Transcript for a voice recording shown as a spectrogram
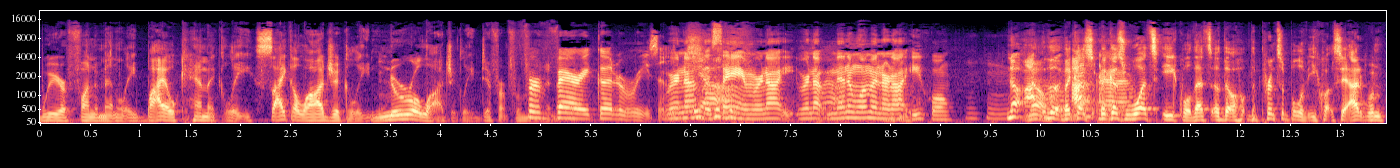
we are fundamentally biochemically, psychologically, neurologically different from for one another. very good reason. We're not the same. We're not. We're not. Men and women are not equal. no, I, No, look, because I- because what's equal? That's uh, the the principle of equal. See, I, when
